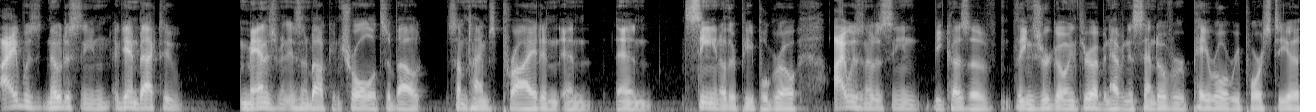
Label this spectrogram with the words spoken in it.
I was noticing again back to management isn't about control; it's about sometimes pride and and and seeing other people grow. I was noticing because of things you're going through. I've been having to send over payroll reports to you,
